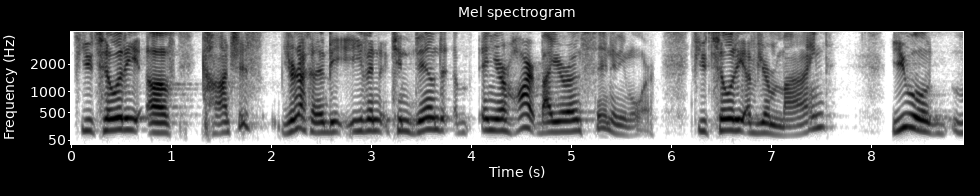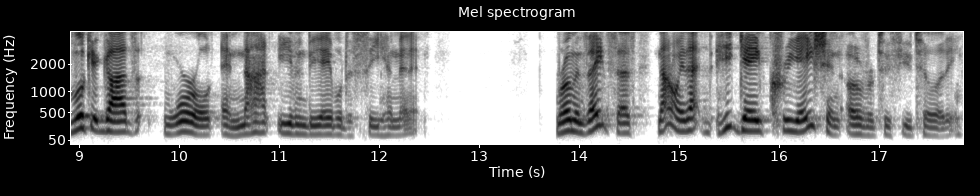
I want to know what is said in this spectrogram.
Futility of conscience, you're not going to be even condemned in your heart by your own sin anymore. Futility of your mind, you will look at God's world and not even be able to see Him in it. Romans 8 says, not only that, He gave creation over to futility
